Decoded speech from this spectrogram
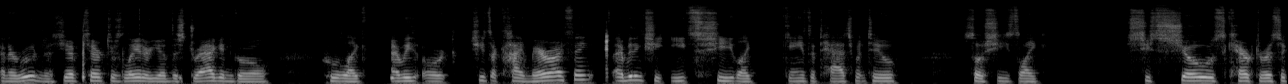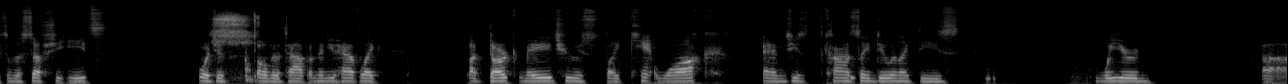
and her rudeness. You have characters later. You have this dragon girl, who like every or she's a chimera. I think everything she eats, she like gains attachment to. So she's like, she shows characteristics of the stuff she eats which is over the top, and then you have like a dark mage who's like can't walk, and she's constantly doing like these weird uh,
